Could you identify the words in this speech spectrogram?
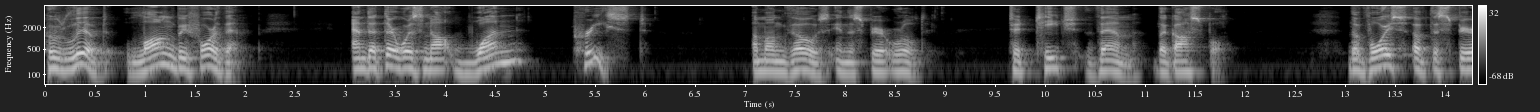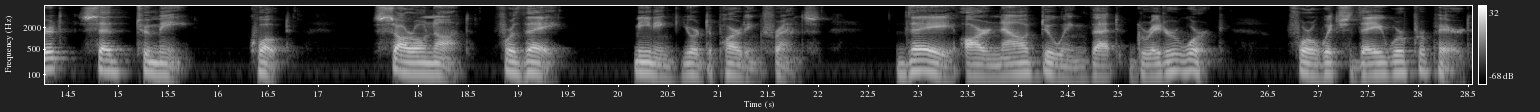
who lived long before them, and that there was not one priest among those in the spirit world to teach them the gospel. The voice of the Spirit said to me, quote, Sorrow not, for they, meaning your departing friends, they are now doing that greater work for which they were prepared,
